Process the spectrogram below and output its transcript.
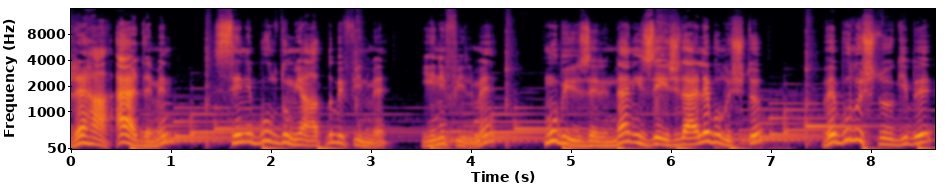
Reha Erdem'in Seni Buldum Ya adlı bir filmi, yeni filmi Mubi üzerinden izleyicilerle buluştu ve buluştuğu gibi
